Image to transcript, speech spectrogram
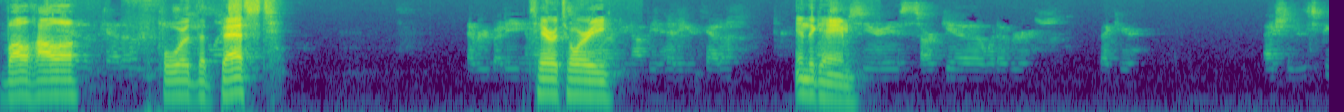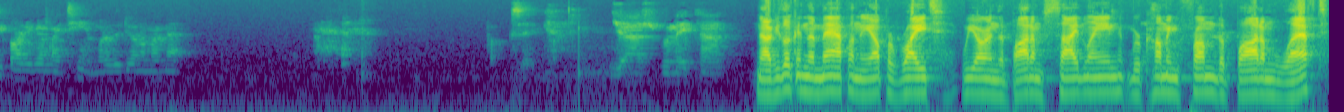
Valhalla for the best territory in the game. Now, if you look in the map on the upper right, we are in the bottom side lane. We're coming from the bottom left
